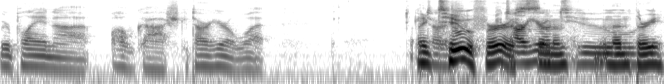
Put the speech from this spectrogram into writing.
We were playing. Uh, oh gosh, Guitar Hero what? I think two first, Guitar Hero and then 2. and then three.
